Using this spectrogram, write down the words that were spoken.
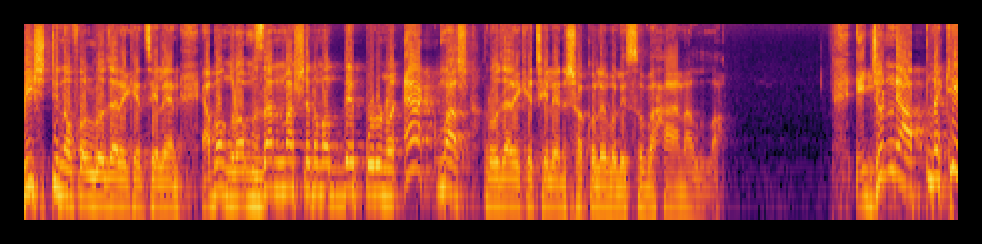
বিশটি নফল রোজা রেখেছিলেন এবং রমজান মাসের মধ্যে পুরনো এক মাস রোজা রেখেছিলেন সকলে বলি সুবাহান আল্লাহ এই জন্য আপনাকে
